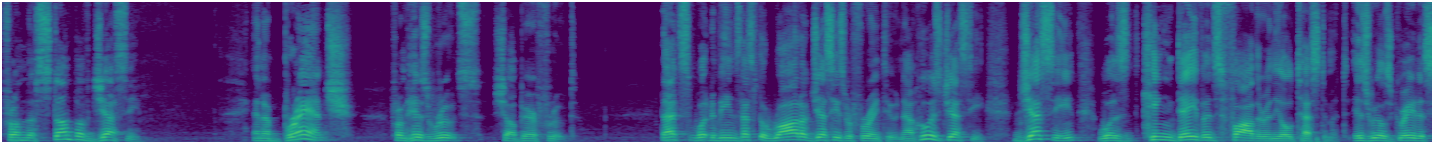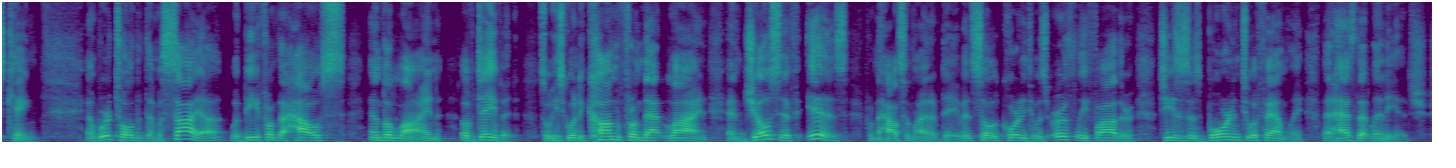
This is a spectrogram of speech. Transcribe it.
from the stump of Jesse, and a branch from his roots shall bear fruit. That's what it means. That's the rod of Jesse is referring to. Now, who is Jesse? Jesse was King David's father in the Old Testament, Israel's greatest king. And we're told that the Messiah would be from the house and the line of David. So he's going to come from that line. And Joseph is from the house and line of David. So, according to his earthly father, Jesus is born into a family that has that lineage.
